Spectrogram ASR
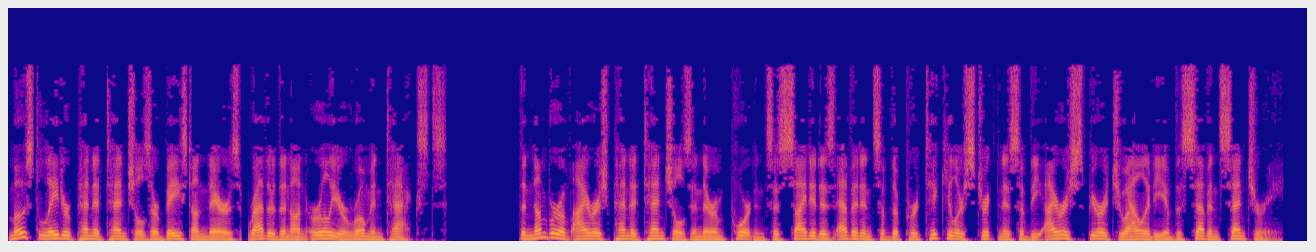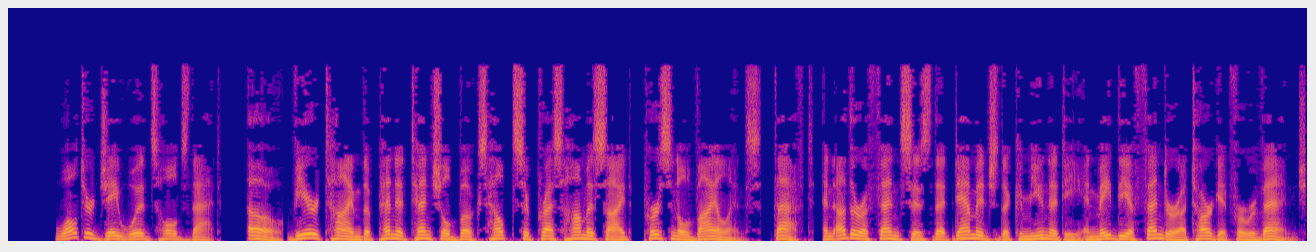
Most later penitentials are based on theirs, rather than on earlier Roman texts. The number of Irish penitentials and their importance is cited as evidence of the particular strictness of the Irish spirituality of the 7th century. Walter J. Woods holds that, "O veer time the penitential books helped suppress homicide, personal violence, theft, and other offences that damaged the community and made the offender a target for revenge."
